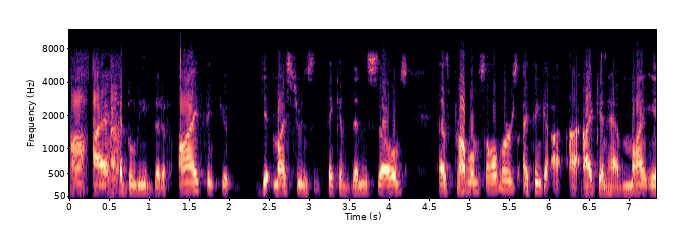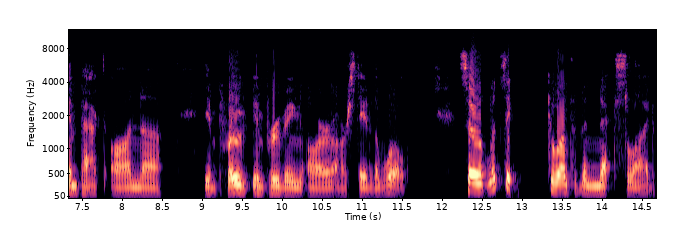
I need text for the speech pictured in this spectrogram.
I, I believe that if I think get my students to think of themselves as problem solvers, I think I, I can have my impact on uh, improve improving our, our state of the world. So let's take, go on to the next slide.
